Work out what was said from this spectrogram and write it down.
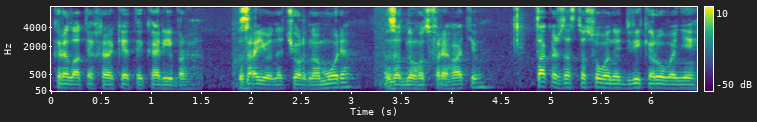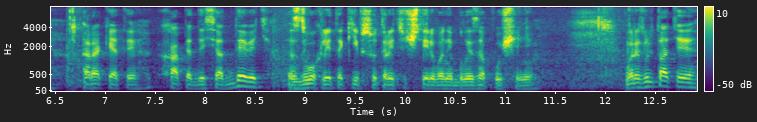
крилатих ракети «Калібр» з району Чорного моря з одного з фрегатів. Також застосовані дві керовані ракети Х-59 з двох літаків Су-34 вони були запущені. В результаті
